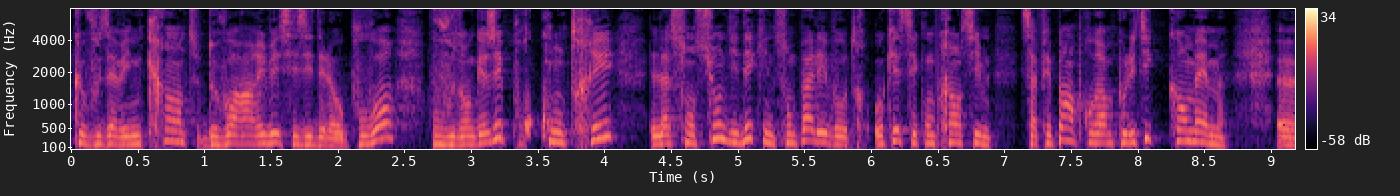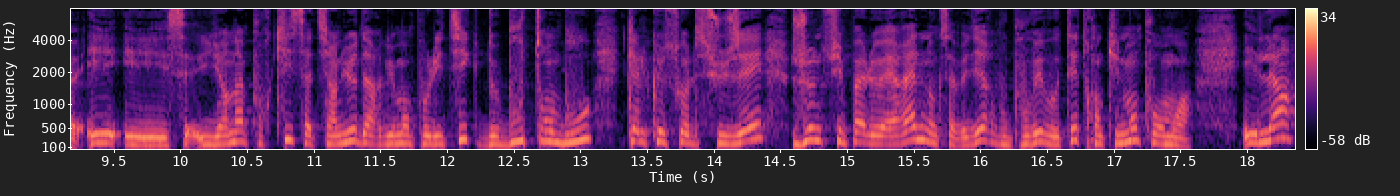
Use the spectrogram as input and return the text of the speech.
que vous avez une crainte de voir arriver ces idées-là au pouvoir, vous vous engagez pour contrer l'ascension d'idées qui ne sont pas les vôtres. Ok, c'est compréhensible. Ça fait pas un programme politique quand même. et il y en a pour qui ça tient lieu d'arguments politiques de bout en bout, quel que soit le sujet. Je ne suis pas le RN, donc ça veut dire vous pouvez voter tranquillement pour moi. Et là,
